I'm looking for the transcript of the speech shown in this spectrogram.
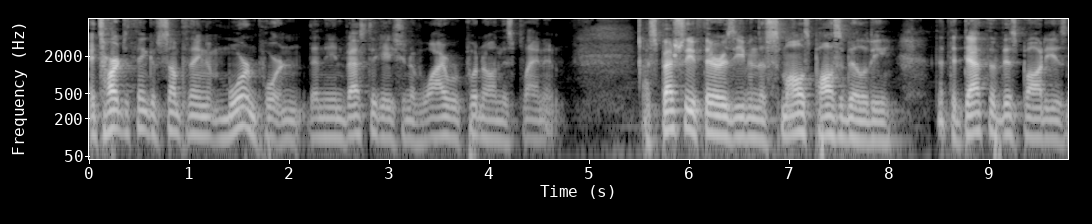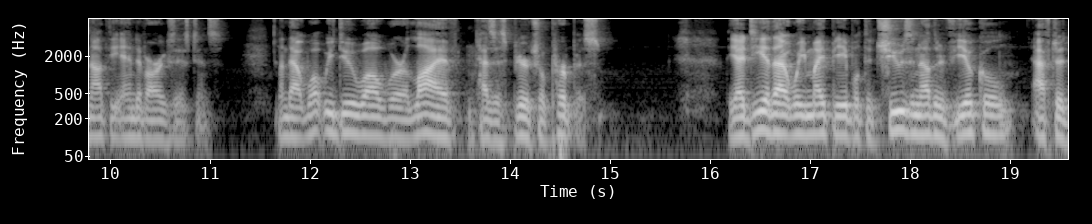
it's hard to think of something more important than the investigation of why we're put on this planet, especially if there is even the smallest possibility that the death of this body is not the end of our existence, and that what we do while we're alive has a spiritual purpose. The idea that we might be able to choose another vehicle after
